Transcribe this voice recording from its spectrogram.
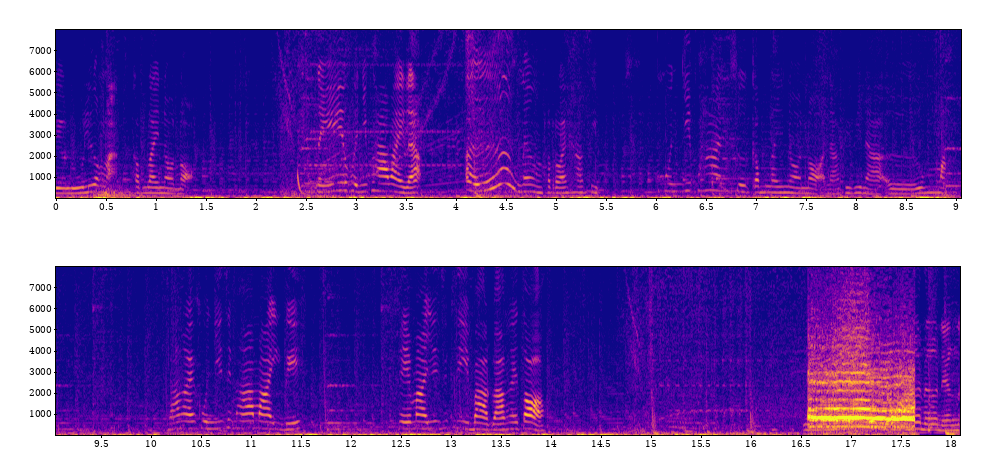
เดียวรู้เรื่องอะกำไรหนอๆนี่คนยี่ห้าใหม่แล้ว เออหนึ่งร้อยห้าสิบคนยี่ห้านี่คือกำไรหนอๆนะพี่พี่นะเออมามาไงคนยี่สิบห้ามาอีกดิเทมายี่สิบสี่บาทวางไงต่อเนอเนเน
